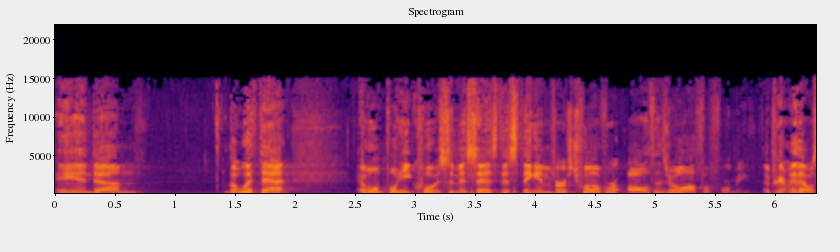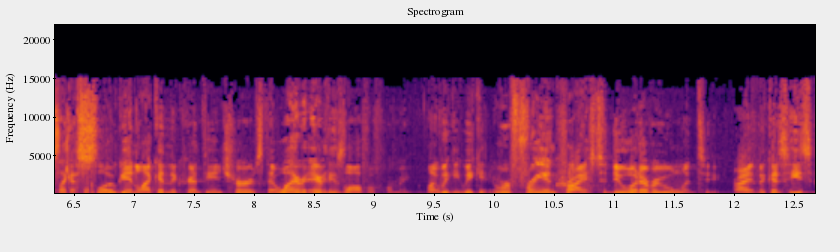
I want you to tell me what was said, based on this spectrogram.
And, um, but with that, at one point, he quotes them and says this thing in verse 12 where all things are lawful for me. Apparently, that was like a slogan, like in the Corinthian church, that, well, everything's lawful for me. Like, we, we, we're free in Christ to do whatever we want to, right? Because he's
